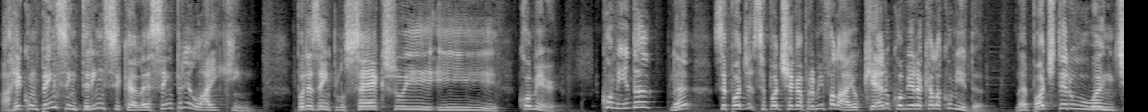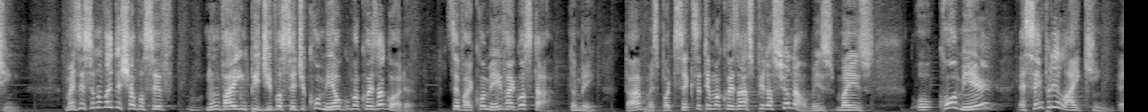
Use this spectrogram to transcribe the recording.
A recompensa intrínseca é sempre liking. Por exemplo, sexo e, e comer. Comida, né? Você pode, você pode chegar para mim e falar, ah, eu quero comer aquela comida. Né? Pode ter o wanting. Mas isso não vai deixar você. Não vai impedir você de comer alguma coisa agora. Você vai comer e vai gostar também, tá? Mas pode ser que você tenha uma coisa aspiracional. Mas, mas comer é sempre liking. É,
